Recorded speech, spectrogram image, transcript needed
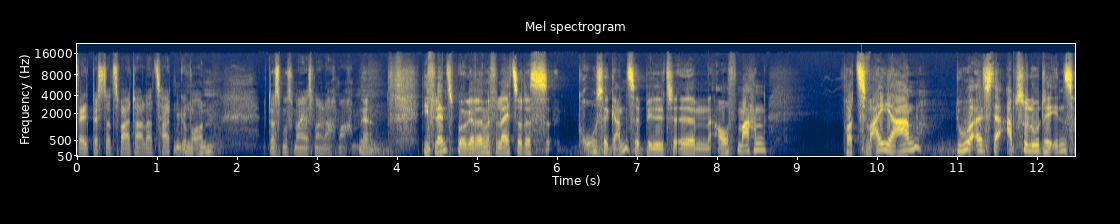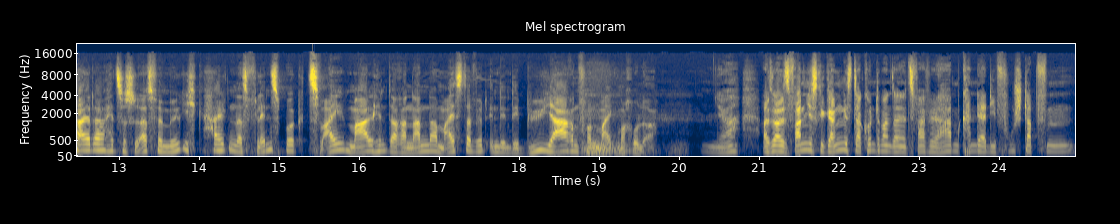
weltbester Zweiter aller Zeiten geworden. Mhm. Das muss man erstmal nachmachen. Ja. Die Flensburger, wenn wir vielleicht so das große ganze Bild ähm, aufmachen. Vor zwei Jahren Du als der absolute Insider, hättest du das für möglich gehalten, dass Flensburg zweimal hintereinander Meister wird in den Debütjahren von Mike Machulla? Ja, also als Franjes gegangen ist, da konnte man seine Zweifel haben, kann der die Fußstapfen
